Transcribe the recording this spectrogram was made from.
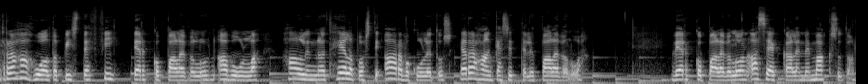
Rahahuolto.fi verkkopalvelun avulla hallinnoit helposti arvokuljetus- ja rahankäsittelypalvelua. Verkkopalvelu on asiakkaallemme maksuton.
